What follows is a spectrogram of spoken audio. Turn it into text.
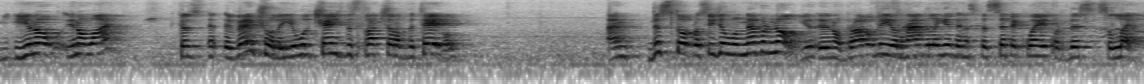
you know, you know why? Because eventually you will change the structure of the table and this store procedure will never know. You, you know, probably you're handling it in a specific way for this select.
